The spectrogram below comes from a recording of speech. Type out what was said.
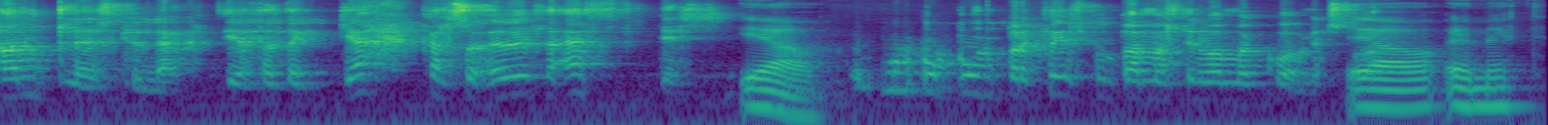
handleðslulegt, því að þetta gekk alls svo auðvitað eftir. Já, Búm, búm, búm, bara kveins, búm, bam, allt er var maður komin, sko. já, einmitt.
